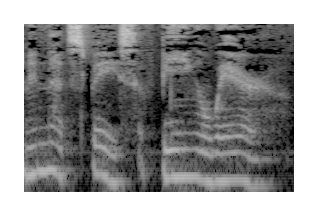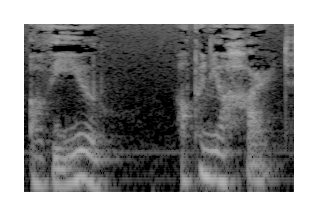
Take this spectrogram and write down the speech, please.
And in that space of being aware of you, open your heart,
